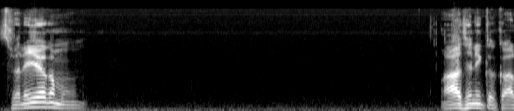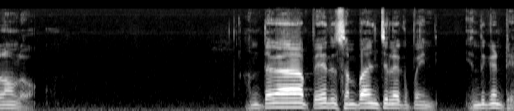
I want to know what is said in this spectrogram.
స్వరయోగము ఆధునిక కాలంలో అంతగా పేరు సంపాదించలేకపోయింది. ఎందుకంటే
